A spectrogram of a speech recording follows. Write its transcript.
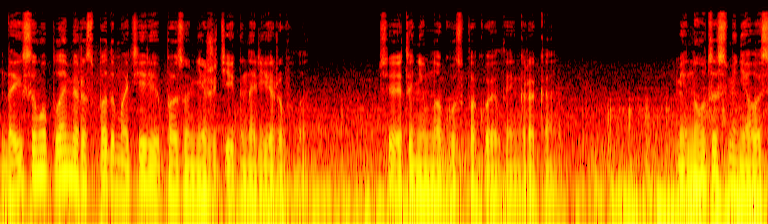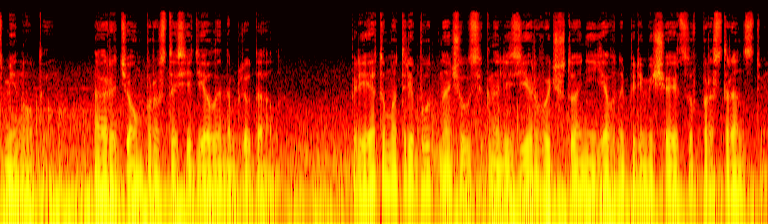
Да и само пламя распада материи базу нежити игнорировало. Все это немного успокоило игрока. Минута сменялась минутой, а Артем просто сидел и наблюдал. При этом атрибут начал сигнализировать, что они явно перемещаются в пространстве.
